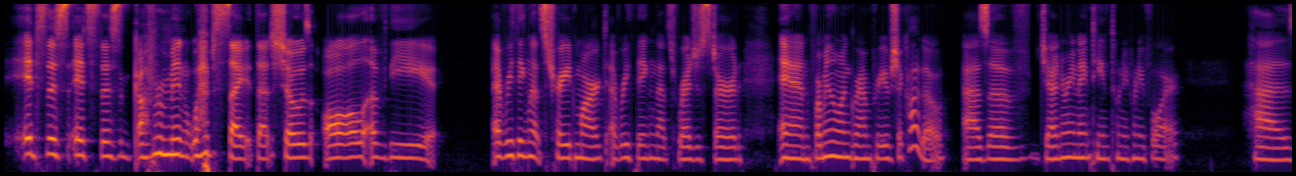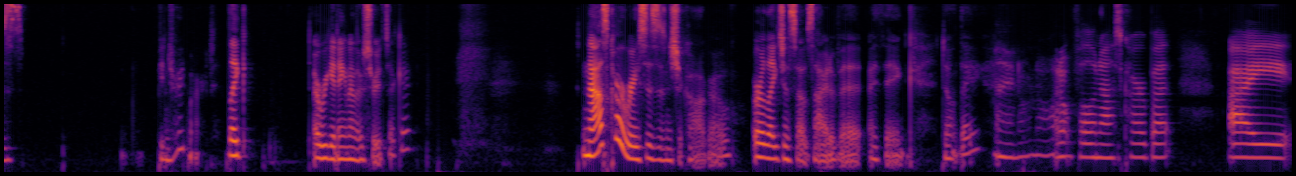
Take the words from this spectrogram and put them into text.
it's this, it's this government website that shows all of the, everything that's trademarked, everything that's registered. And Formula One Grand Prix of Chicago, as of January 19th, 2024, has been trademarked. Like, are we getting another street circuit? NASCAR races in Chicago or like just outside of it, I think, don't they? I don't know. I don't follow NASCAR, but I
